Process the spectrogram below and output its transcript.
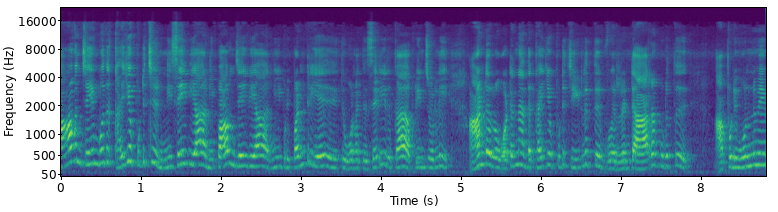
பாவம் செய்யும்போது கையை பிடிச்சி நீ செய்வியா? நீ பாவம் செய்வியா? நீ இப்படி பண்ணுறியே இது உனக்கு சரி இருக்கா அப்படின்னு சொல்லி ஆண்டவர் உடனே அந்த கையை பிடிச்சி இழுத்து ஒரு ரெண்டு அறை கொடுத்து அப்படி ஒன்றுமே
